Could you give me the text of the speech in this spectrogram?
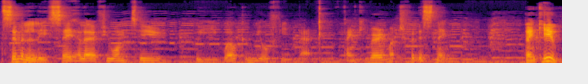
similarly, say hello if you want to. We welcome your feedback. Thank you very much for listening. Thank you.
